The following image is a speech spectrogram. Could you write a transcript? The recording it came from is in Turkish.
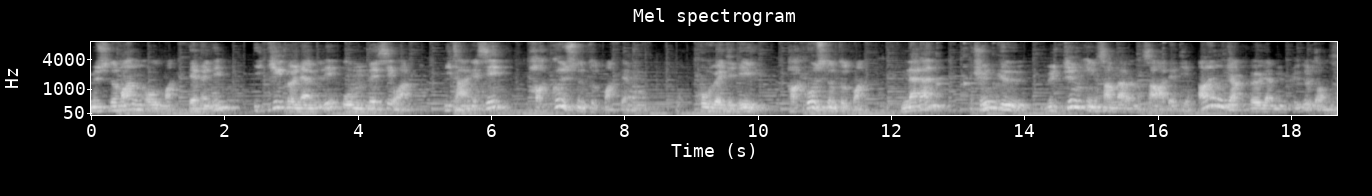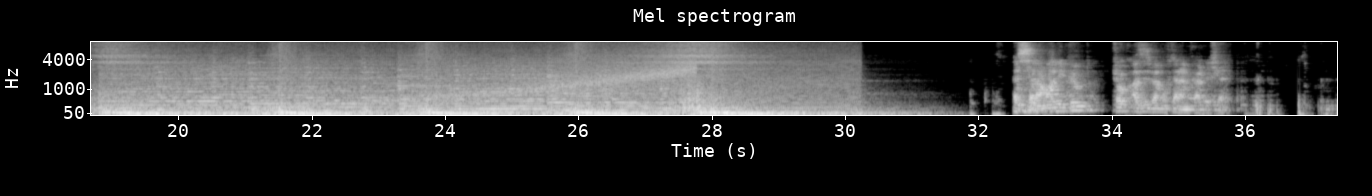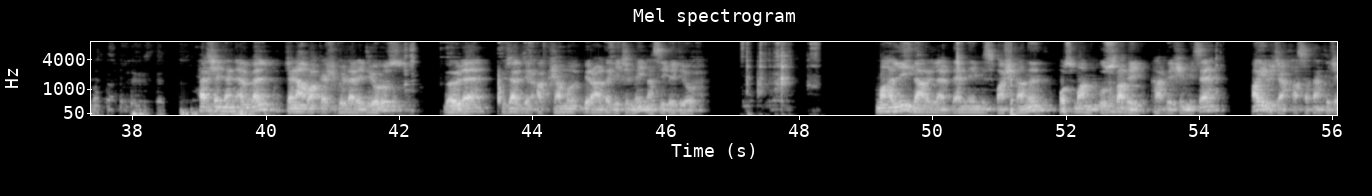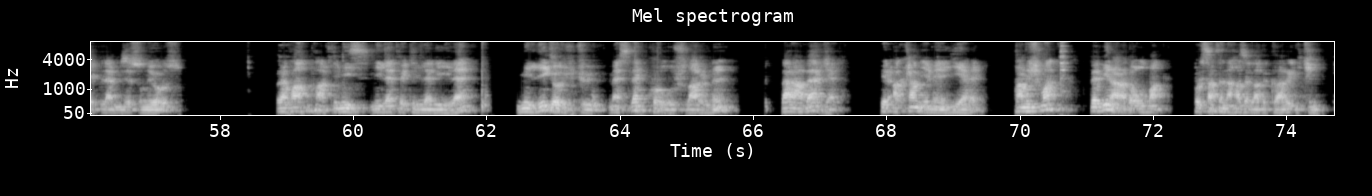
Müslüman olmak demenin iki önemli umdesi var. Bir tanesi hakkı üstün tutmak demek. Kuvveti değil, hakkı üstün tutmak. Neden? Çünkü bütün insanların saadeti ancak öyle mümkündür de. Esselamu Aleyküm. Çok aziz ve muhterem kardeşler. Her şeyden evvel Cenab-ı Hakk'a şükürler ediyoruz. Böyle güzel bir akşamı bir arada geçirmeyi nasip ediyor. Mahalli İdareler Derneğimiz Başkanı Osman Usta Bey kardeşimize ayrıca hasaten teşekkürlerimizi sunuyoruz. Refah Partimiz milletvekilleriyle milli görüşçü meslek kuruluşlarını beraberce bir akşam yemeği yiyerek tanışmak ve bir arada olmak fırsatını hazırladıkları için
